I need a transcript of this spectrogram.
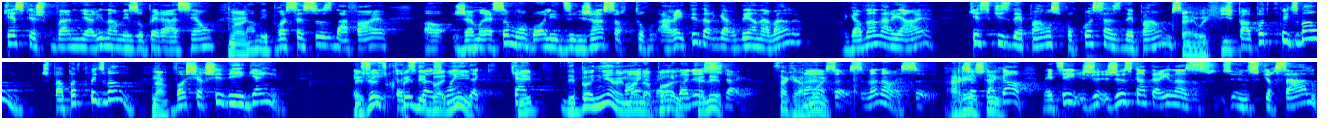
qu'est-ce que je pouvais améliorer dans mes opérations, dans mes processus d'affaires. Alors, j'aimerais ça, moi, voir les dirigeants se retourner. Arrêtez de regarder en avant, là. regardez en arrière. Qu'est-ce qui se dépense? Pourquoi ça se dépense? Ben oui. Puis je parle pas de couper du monde. Je parle pas de couper du monde. Non. Va chercher des gains. Mais, juste couper des bonnies. Des, bonnies à un monopole, non, ça, non, non, ça, ça je suis d'accord. Mais tu sais, juste quand tu arrives dans une succursale,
